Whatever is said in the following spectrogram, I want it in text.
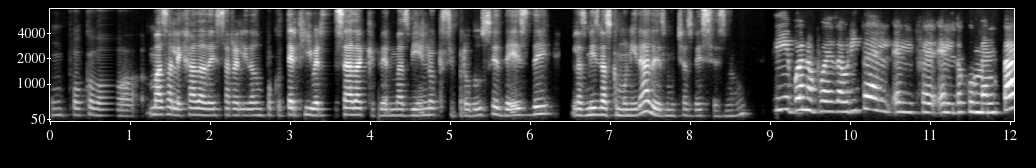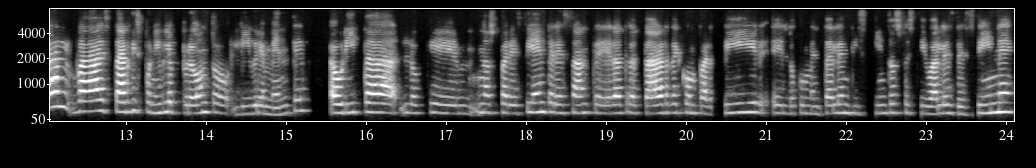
un poco más alejada de esa realidad, un poco tergiversada, que ver más bien lo que se produce desde las mismas comunidades muchas veces, ¿no? Sí, bueno, pues ahorita el, el, el documental va a estar disponible pronto libremente. Ahorita lo que nos parecía interesante era tratar de compartir el documental en distintos festivales de cine,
